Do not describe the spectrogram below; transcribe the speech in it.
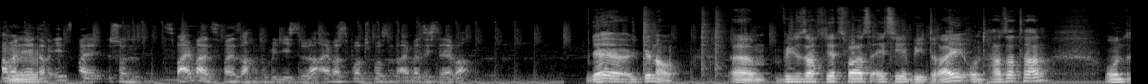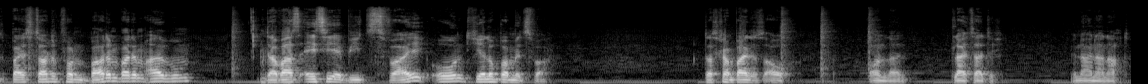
Aber Mhm. der hat doch eh zwei, schon zweimal zwei Sachen released, oder? Einmal SpongeBob und einmal sich selber. Ja, ja, genau. Ähm, wie gesagt, jetzt war es ACAB 3 und Hazatan. Und bei Started von Bottom bei dem Album, da war es ACAB 2 und Yellow Bar Mitzvah. Das kam beides auch online. Gleichzeitig. In einer Nacht.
